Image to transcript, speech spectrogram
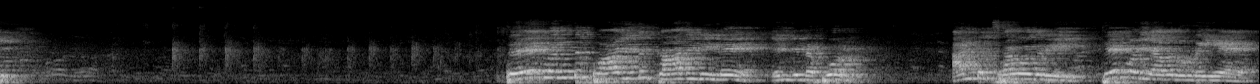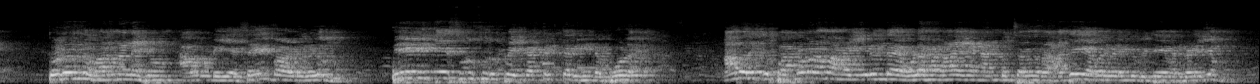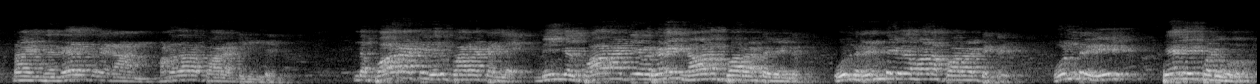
தேன் வந்து பாயுது காதினிலே என்கின்ற போல் அன்பு சகோதரி தேன்மொழி அவர்களுடைய தொடர்ந்து வர்ணனைகளும் அவருடைய செயல்பாடுகளும் தேனிக்கே சுறுசுறுப்பை கற்றுத் தருகின்ற போல. அவருக்கு பக்கபலமாக இருந்த உலக நாயகன் அன்பு சகோதரர் அஜய் அவர்களுக்கு விஜய் அவர்களையும் நான் இந்த நேரத்தில் நான் மனதார பாராட்டுகின்றேன். இந்த பாராட்டு வெறும் பாராட்டல்ல. நீங்கள் பாராட்டியவர்களை நானும் பாராட்ட வேண்டும். ஒன்று ரெண்டு விதமான பாராட்டுகள் ஒன்று தேவைப்படுவோம்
